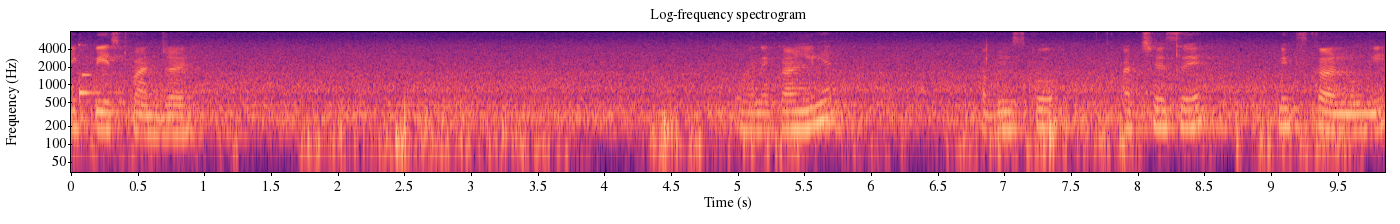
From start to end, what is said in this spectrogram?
एक पेस्ट बन जाए। मैंने कर लिया। अब इसको अच्छे से मिक्स कर लूँगी।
